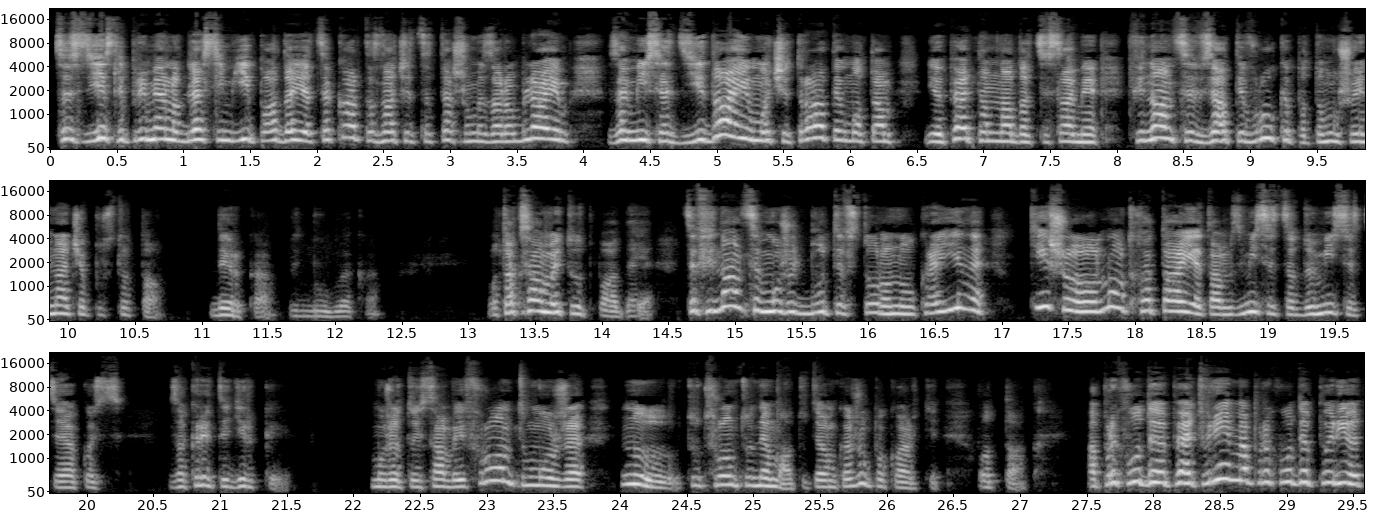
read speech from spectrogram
Це якщо примерно для сім'ї падає ця карта, значить це те, що ми заробляємо, за місяць з'їдаємо чи тратимо там, і опять нам треба ці самі фінанси взяти в руки, тому що іначе пустота, дирка від бублика. Отак само і тут падає. Це фінанси можуть бути в сторону України, ті, що ну, от хватає там з місяця до місяця якось закрити дірки. Може, той самий фронт, може, ну, тут фронту нема, тут я вам кажу по карті, от так. А приходить опять время, приходить період,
